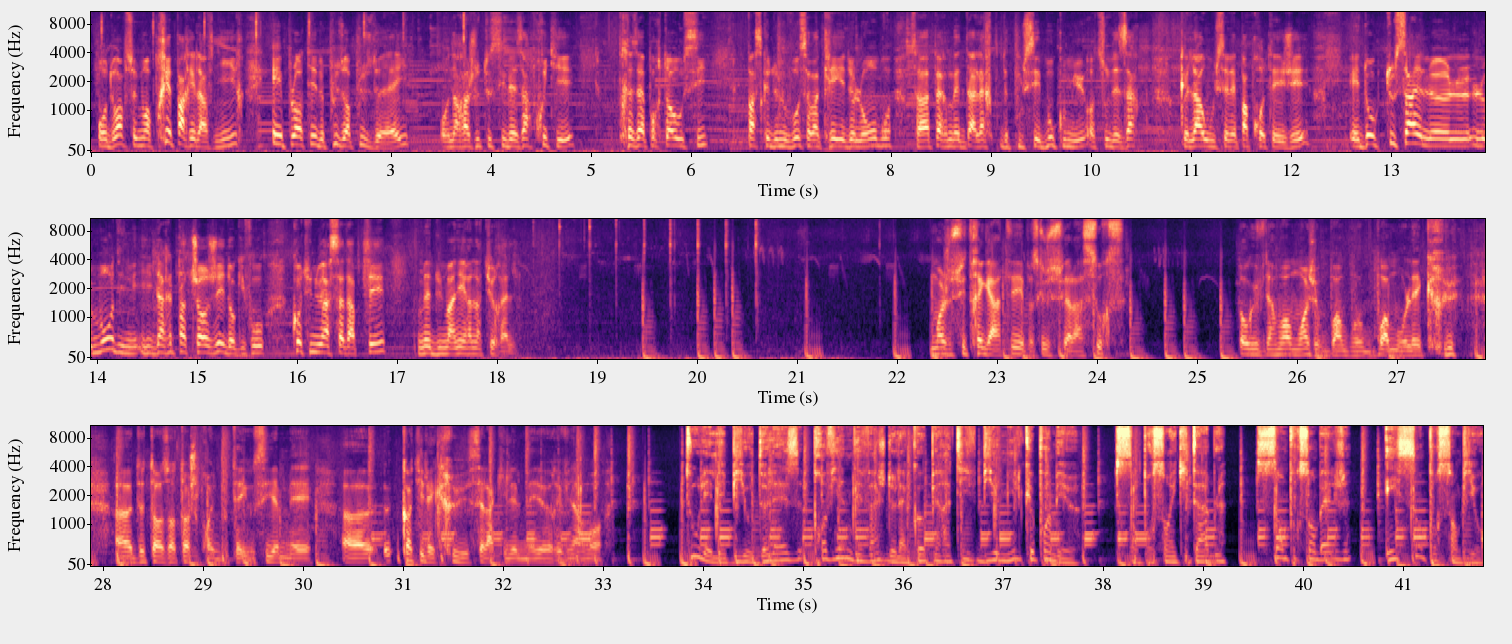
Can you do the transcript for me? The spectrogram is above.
On doit absolument préparer l'avenir et planter de plus en plus de haies. On en rajoute aussi des arbres fruitiers, très important aussi, parce que de nouveau, ça va créer de l'ombre, ça va permettre de pousser beaucoup mieux en dessous des arbres que là où ce n'est pas protégé. Et donc tout ça, le, le monde, il, il n'arrête pas de changer, donc il faut continuer à s'adapter, mais d'une manière naturelle. Moi, je suis très gâté parce que je suis à la source. Donc évidemment, moi, je bois, mon lait cru. Euh, de temps en temps, je prends une bouteille aussi, hein, mais euh, quand il est cru, c'est là qu'il est le meilleur, évidemment. Tous les laits bio Deleuze proviennent des vaches de la coopérative biomilk.be. 100% équitable, 100% belge et 100% bio.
